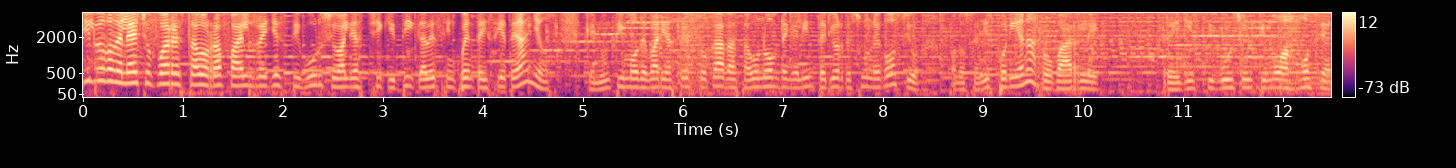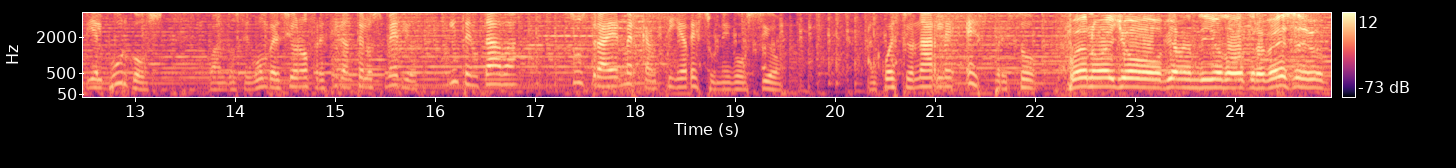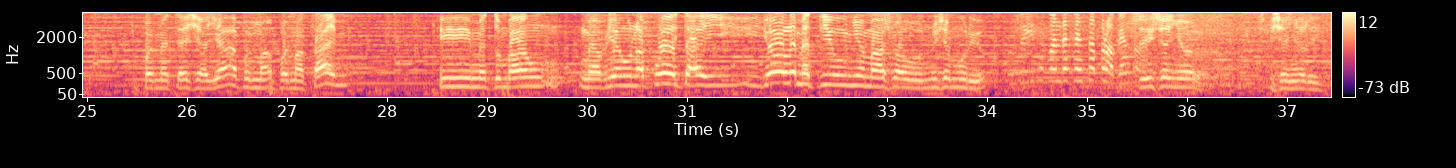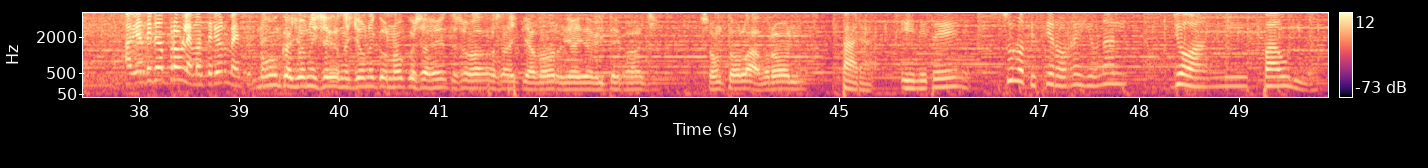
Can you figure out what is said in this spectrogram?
Y luego del hecho fue arrestado Rafael Reyes Tiburcio, alias Chiquitica, de 57 años, que en último de varias estocadas a un hombre en el interior de su negocio cuando se disponían a robarle. Reyes Tiburcio ultimó a José Ariel Burgos, cuando según versión ofrecida ante los medios, intentaba sustraer mercancía de su negocio. Al cuestionarle, expresó. Bueno, ellos habían vendido dos o tres veces por meterse allá, por, por matarme y me tumbaron, me abrían una puerta y yo le metí un ñemazo a uno y se murió. ¿Usted dice fue en defensa propia entonces? Sí, señor. Sí, señorita. ¿Habían tenido problemas anteriormente usted? Nunca, yo ni sé, yo ni conozco a esa gente, son los haitiadores de ahí de Vitevalle. Son todos ladrones. Para NTN, su noticiero regional, Joanny Paulino.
